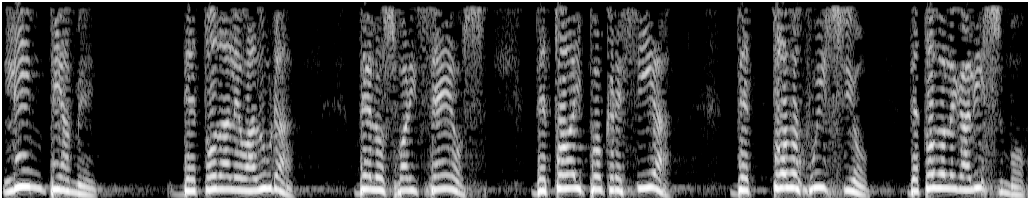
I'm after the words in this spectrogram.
Límpiame de toda levadura, de los fariseos, de toda hipocresía, de todo juicio, de todo legalismo.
